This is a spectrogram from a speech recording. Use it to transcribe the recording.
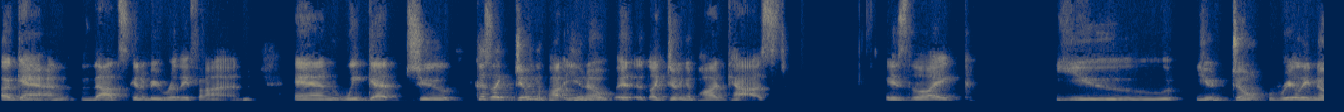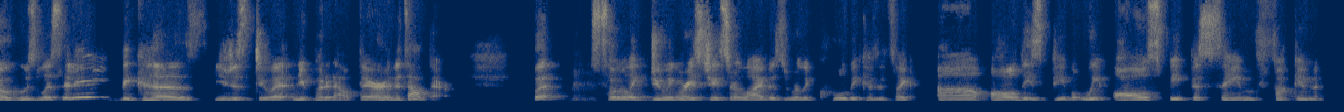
Again, that's going to be really fun. And we get to, because like doing a pod, you know, it, like doing a podcast is like you you don't really know who's listening because you just do it and you put it out there and it's out there. But so like doing Race Chaser Live is really cool because it's like, uh, all these people, we all speak the same fucking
